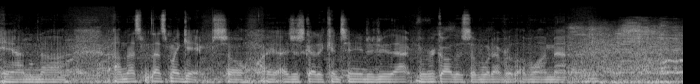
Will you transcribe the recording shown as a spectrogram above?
and uh, um, that's that's my game. So I, I just got to continue to do that, regardless of whatever level I'm at. Oh!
